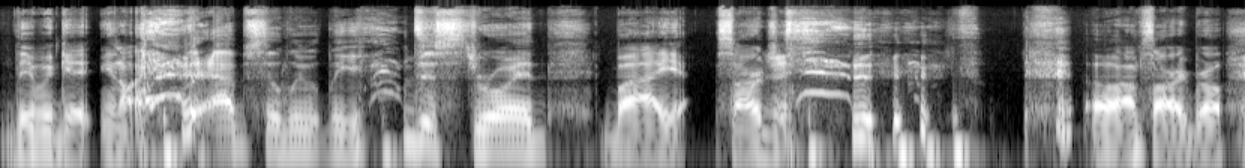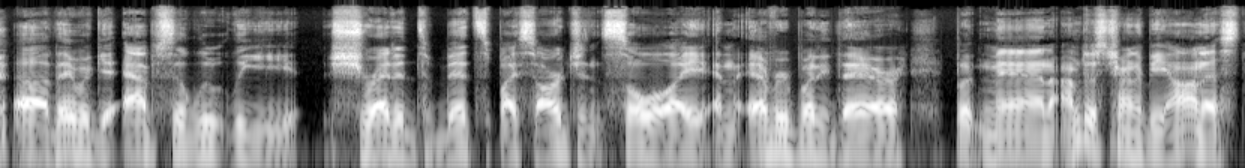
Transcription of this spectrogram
they would get, you know, absolutely destroyed by sergeants. oh, I'm sorry, bro. Uh, they would get absolutely shredded to bits by Sergeant Soy and everybody there. But man, I'm just trying to be honest.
